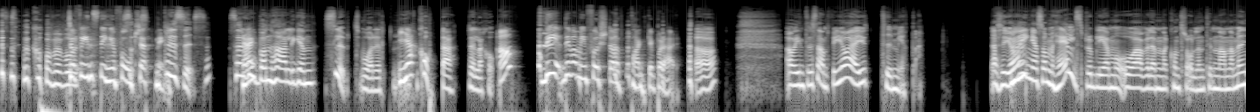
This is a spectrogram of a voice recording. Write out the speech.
så kommer vår... Så finns det ingen fortsättning. Precis. Så är det obönhörligen slut, vår Ja. korta relation. Ja, det, det var min första tanke på det här. Ja. ja, intressant, för jag är ju team Meta. Alltså jag har mm. inga som helst problem att, att överlämna kontrollen till någon annan, men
